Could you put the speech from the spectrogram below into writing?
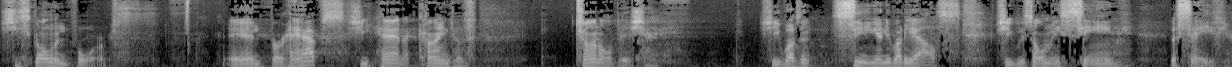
she's going for. And perhaps she had a kind of tunnel vision. She wasn't seeing anybody else, she was only seeing the Savior.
